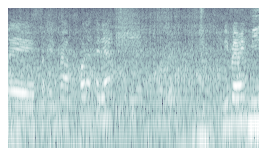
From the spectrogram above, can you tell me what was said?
แต่ศักยภาพเขาได้แค่เนี้ยมีแป้งไหมมี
